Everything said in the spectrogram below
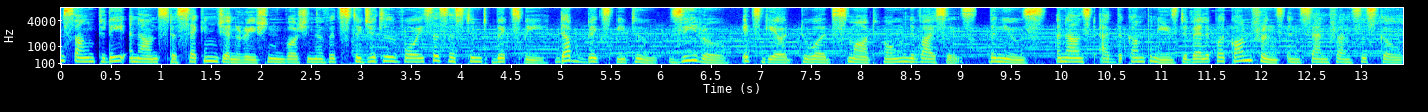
Samsung today announced a second-generation version of its digital voice assistant Bixby, dubbed Bixby 2.0. It's geared towards smart home devices. The news, announced at the company's developer conference in San Francisco,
